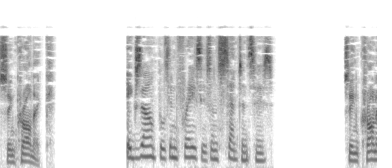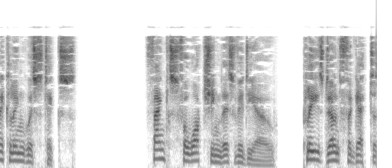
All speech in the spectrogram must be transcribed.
Synchronic. Examples in phrases and sentences. Synchronic linguistics. Thanks for watching this video. Please don't forget to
